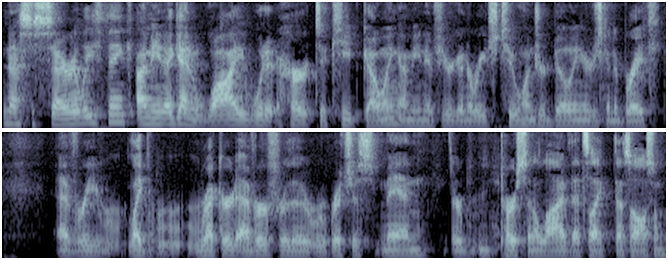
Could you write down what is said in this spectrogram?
necessarily think, I mean, again, why would it hurt to keep going? I mean, if you're going to reach 200 billion, you're just going to break every like record ever for the richest man or person alive. That's like that's awesome.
